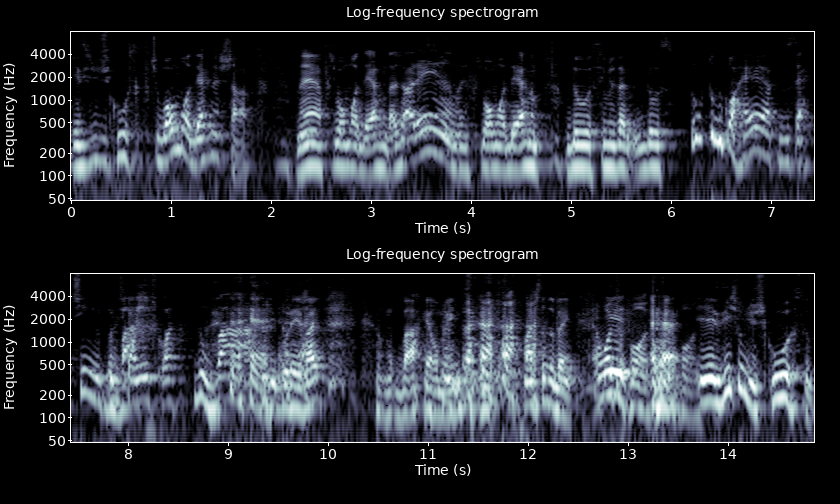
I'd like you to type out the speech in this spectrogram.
Existe o discurso que o futebol moderno é chato. Né? Futebol moderno das arenas, futebol moderno do, do, do tudo correto, do certinho, politicamente correto, do VAR e por aí vai. O VAR realmente, mas tudo bem. É um outro e, ponto, é, é outro ponto. E existe um discurso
